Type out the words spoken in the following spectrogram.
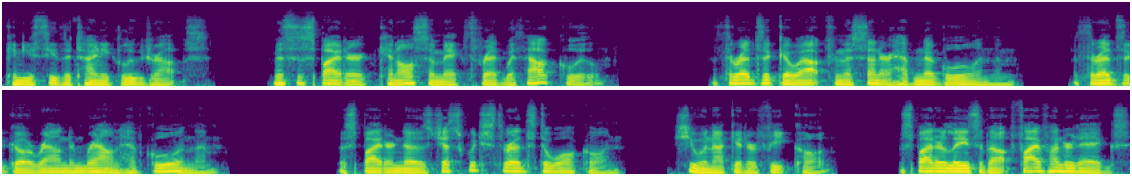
Can you see the tiny glue drops? Mrs. Spider can also make thread without glue. The threads that go out from the center have no glue in them. The threads that go around and round have glue in them. The spider knows just which threads to walk on. She will not get her feet caught. The spider lays about 500 eggs.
